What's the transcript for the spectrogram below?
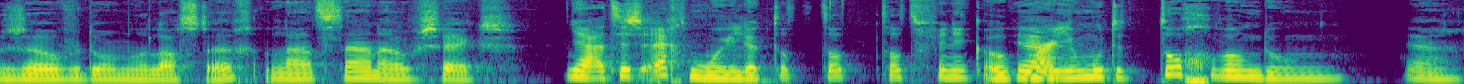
zo verdomde lastig. Laat staan over seks. Ja, het is echt moeilijk. Dat, dat, dat vind ik ook. Ja. Maar je moet het toch gewoon doen. Ja,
